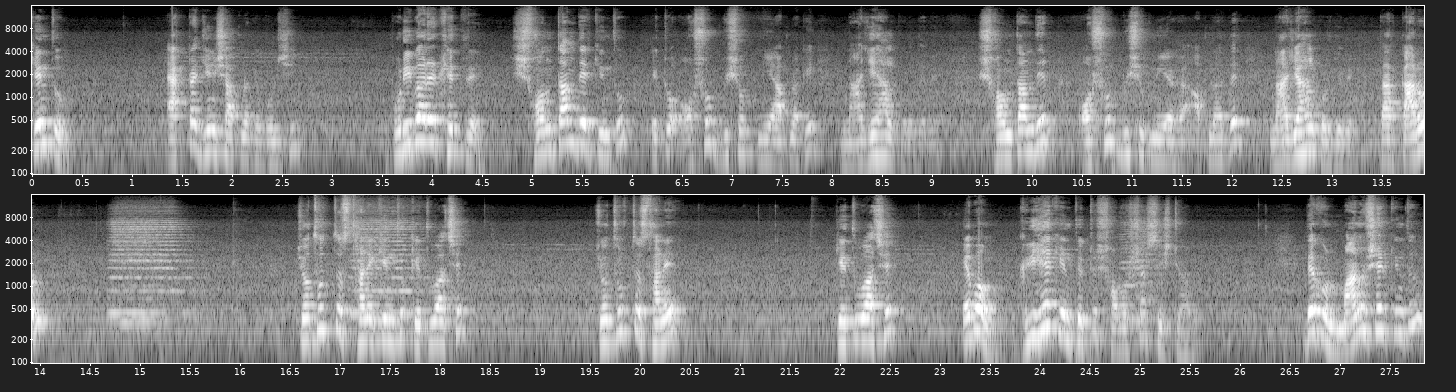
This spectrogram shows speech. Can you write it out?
কিন্তু একটা জিনিস আপনাকে বলছি, পরিবারের ক্ষেত্রে সন্তানদের কিন্তু একটু অসুখ বিসুখ নিয়ে আপনাকে নাজেহাল করে দেবে। সন্তানদের অসুখ বিসুখ নিয়ে আপনাদের নাজেহাল করে দেবে। তার কারণ, চতুর্থ স্থানে কিন্তু কেতু আছে। চতুর্থ স্থানে কেতু আছে এবং গৃহে কিন্তু একটু সমস্যার সৃষ্টি হবে। দেখুন, মানুষের কিন্তু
